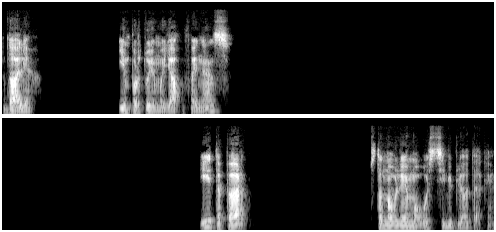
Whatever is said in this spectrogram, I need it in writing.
Далі імпортуємо Yahoo Finance. І тепер встановлюємо ось ці бібліотеки.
